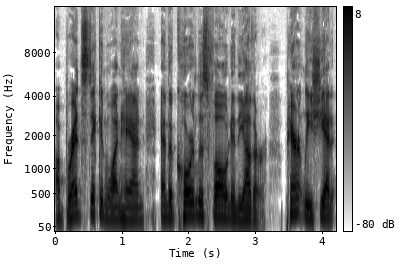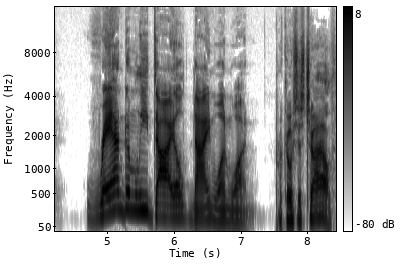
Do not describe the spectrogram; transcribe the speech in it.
a breadstick in one hand, and the cordless phone in the other. Apparently, she had randomly dialed 911. Precocious child.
